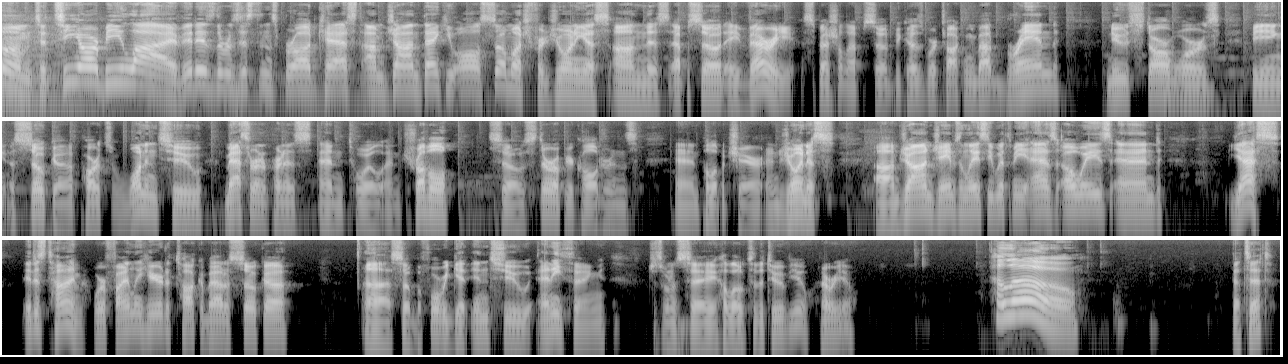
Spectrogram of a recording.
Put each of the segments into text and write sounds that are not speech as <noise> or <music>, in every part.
Welcome to TRB Live. It is the Resistance broadcast. I'm John. Thank you all so much for joining us on this episode, a very special episode because we're talking about brand new Star Wars being Ahsoka parts 1 and 2, Master and Apprentice and Toil and Trouble. So stir up your cauldrons and pull up a chair and join us. Um, John, James, and Lacey with me as always. And yes, it is time. We're finally here to talk about Ahsoka. Uh, so before we get into anything, just want to say hello to the two of you. How are you? Hello. That's it.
